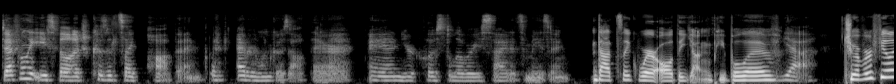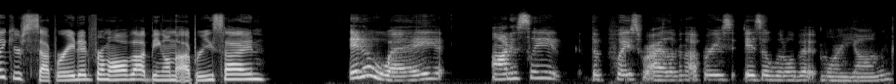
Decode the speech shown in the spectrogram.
definitely East Village because it's like popping. Like everyone goes out there, and you're close to Lower East Side. It's amazing. That's like where all the young people live. Yeah, Do you ever feel like you're separated from all of that being on the Upper East Side? in a way, honestly, the place where I live in the Upper East is a little bit more young.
